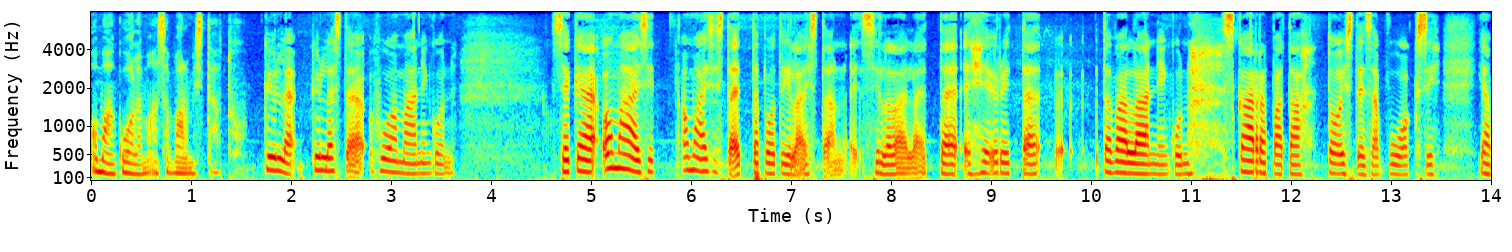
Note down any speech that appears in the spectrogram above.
omaan kuolemaansa valmistautuu. Kyllä, kyllä sitä huomaa niin kuin sekä omaisit, omaisista että potilaista on sillä lailla, että he yrittää tavallaan niin kuin skarpata toistensa vuoksi. Ja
